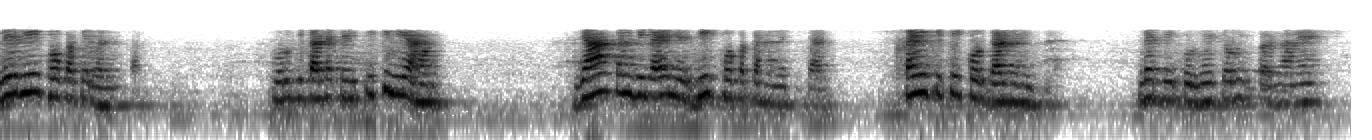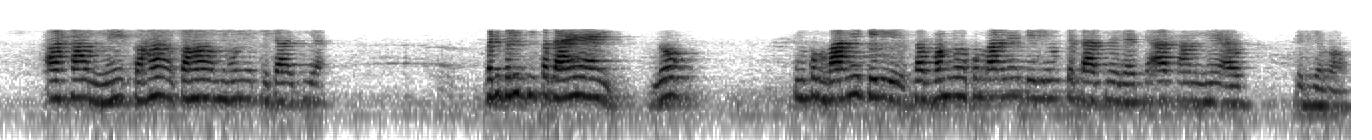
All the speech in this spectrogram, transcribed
निर्भीक होकर के भजन करना। गुरु जी का कहते थे, इसीलिए हम जहाँ कहीं भी गए, निर्भीक होकर के हमने सिखाया कहीं किसी को डर नहीं किया मेदनीपुर में चौबीस परगना में आसाम में कहा कहा उन्होंने प्रचार किया। बड़ी बड़ी विपदाएँ आई। लोग उनको मारने के लिए, सब हम लोगों को मारने के लिए उनके साथ में गए थे, आसाम में और इस जगह।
